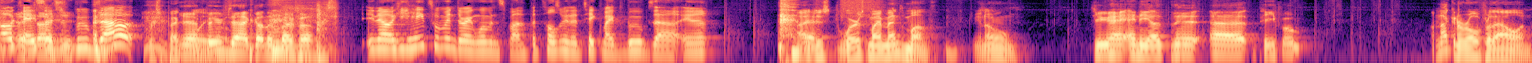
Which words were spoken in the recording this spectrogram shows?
Okay, I so told just you. boobs out. Respectfully. Yeah, boobs though. out, got them both up. You know, he hates women during Women's Month, but tells me to take my boobs out. You know. I just, where's my men's month? You know, Do you hate any other uh, people? I'm not gonna roll for that one.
